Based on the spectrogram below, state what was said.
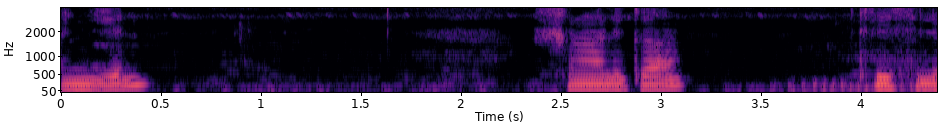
engine Sonalika three cylinder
